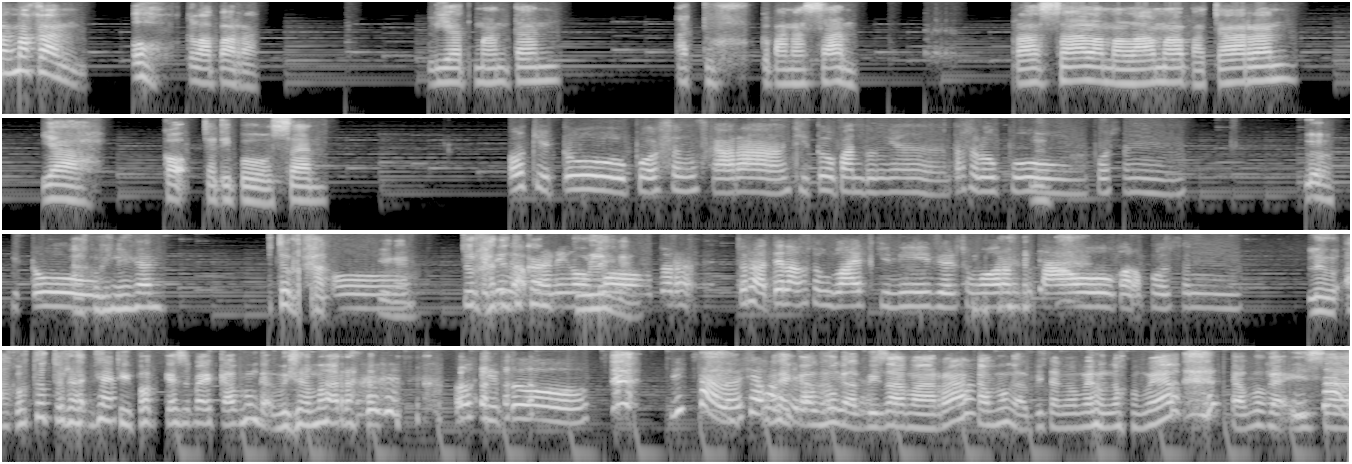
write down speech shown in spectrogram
jarang makan. Oh, kelaparan. Lihat mantan. Aduh, kepanasan. Rasa lama-lama pacaran. Ya, kok jadi bosan. Oh gitu, bosen sekarang, gitu pantunnya, terselubung, bosen. Loh, Gitu. Aku ini kan curhat, oh, ya kan? Curhat jadi itu kan boleh kan? ngomong, Cur- curhatnya langsung live gini, biar semua orang tuh tahu kalau bosen. Loh, aku tuh curhatnya di podcast supaya kamu nggak bisa marah. Oh gitu. Bisa loh, siapa supaya kamu nggak bisa marah, kamu nggak bisa ngomel-ngomel, kamu nggak Bisa bisa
